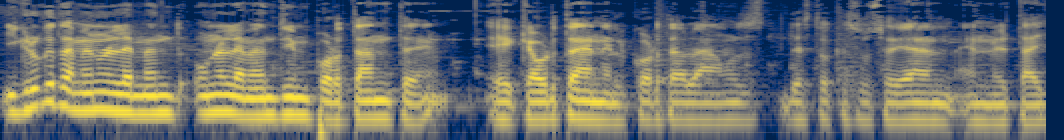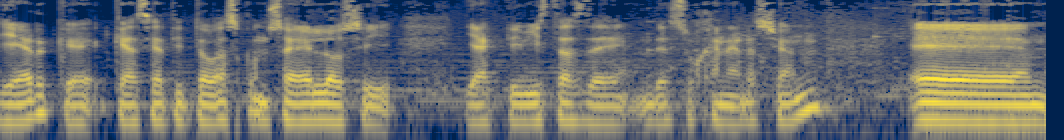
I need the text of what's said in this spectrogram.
Y creo que también un elemento, un elemento importante, eh, que ahorita en el corte hablábamos de esto que sucedía en, en el taller que, que hacía Tito Vasconcelos y, y activistas de, de su generación, eh,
